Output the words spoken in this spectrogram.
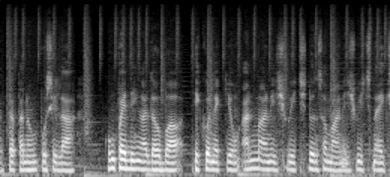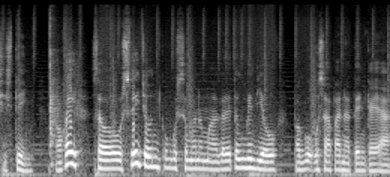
Nagtatanong po sila kung pwede nga daw ba i-connect yung unmanaged switch dun sa managed switch na existing. Okay, so stay tuned kung gusto mo ng mga ganitong video, pag-uusapan natin. Kaya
